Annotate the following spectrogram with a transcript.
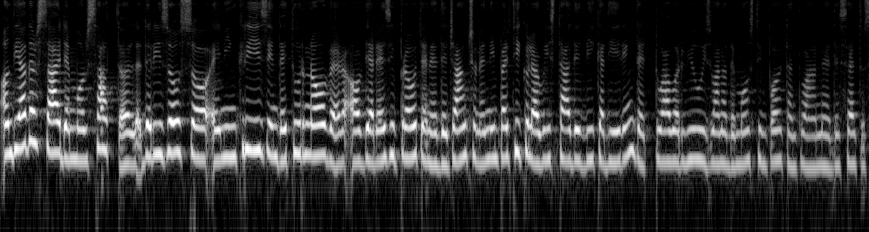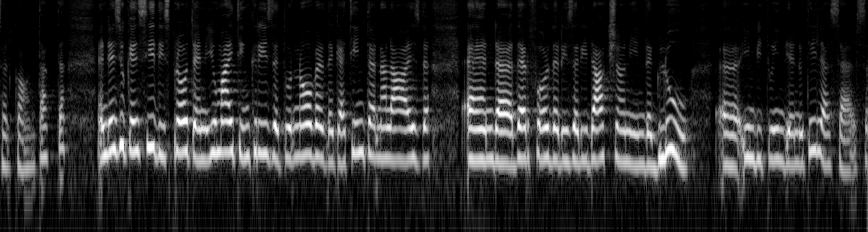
On the other side, and more subtle, there is also an increase in the turnover of the adhesive protein at the junction, and in particular, we studied VE-cadherin, that to our view is one of the most important one, the cell-to-cell contact. And as you can see, this protein, you might increase the turnover, they get internalized, and uh, therefore, there is a reduction in the glue uh, in between the endothelial cells.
